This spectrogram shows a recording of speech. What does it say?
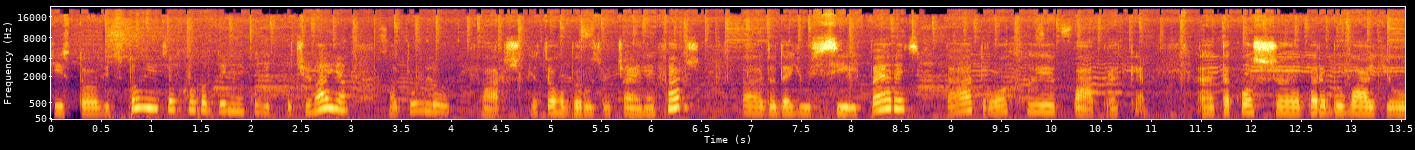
тісто відстоюється в холодильнику, відпочиває, готовлю фарш. Для цього беру звичайний фарш, е, додаю сіль, перець та трохи паприки. Е, Також е, перебиваю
